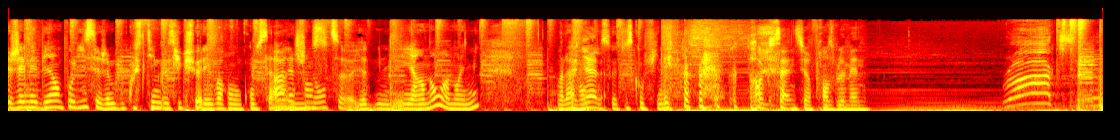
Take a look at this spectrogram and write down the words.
j'aimais bien Police et j'aime beaucoup Sting aussi que je suis allée voir en concert ah, la chance. il, y a, il y a un an, un an et demi. Voilà, Génial. on soit tous confinés. Roxane sur France Bleu. Roxane.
